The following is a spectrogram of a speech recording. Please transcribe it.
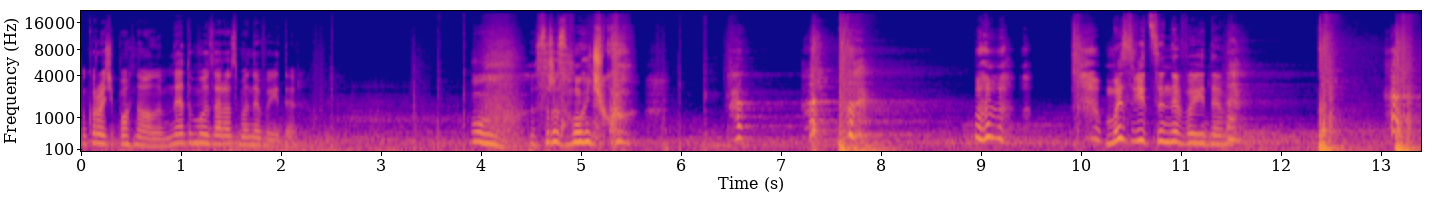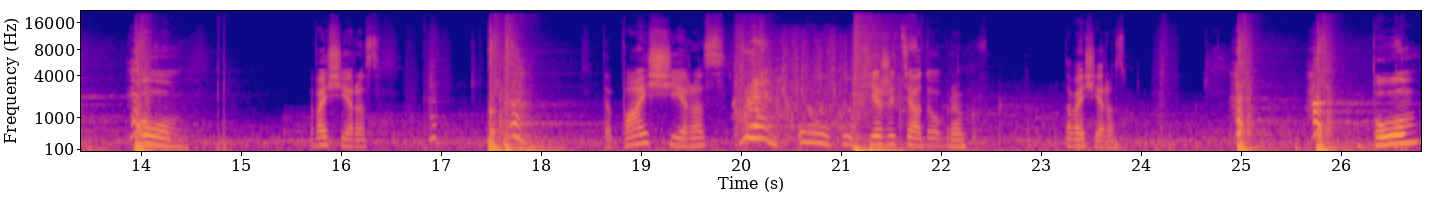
Ну, коротше, погнали. Ну, я думаю, зараз в мене вийде. Ух, з розгончику. Ми звідси не вийдемо. Бум. Давай ще раз. Давай ще раз. Френк! Ух, ух, є життя, добре. Давай ще раз. Бум.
